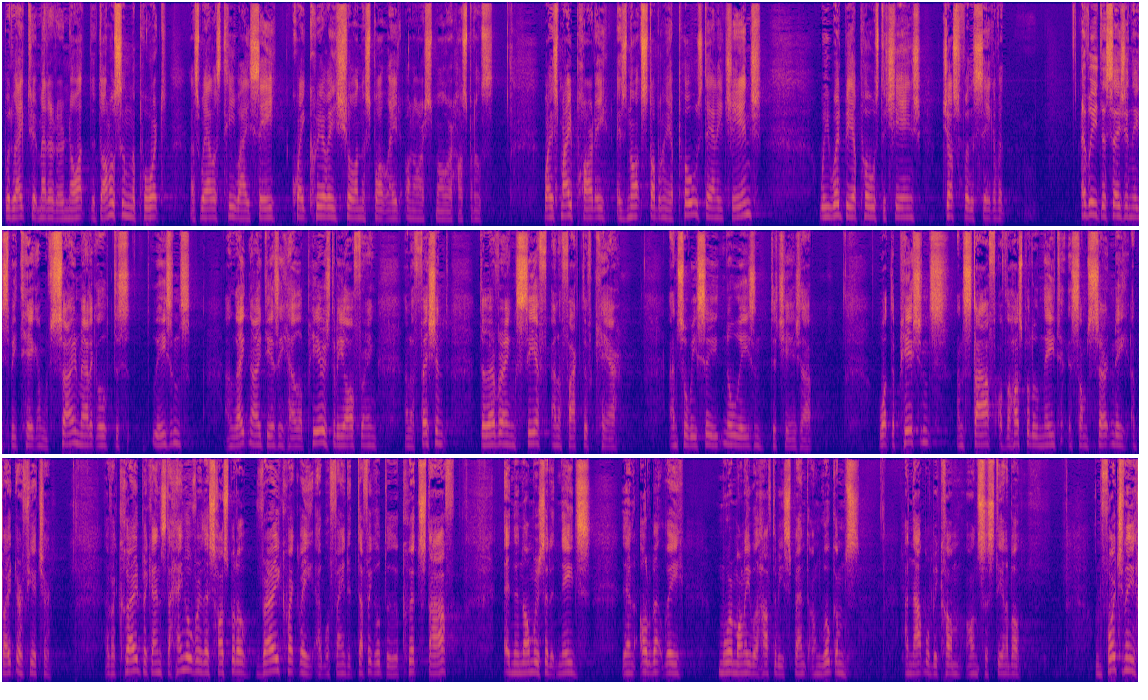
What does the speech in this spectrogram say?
would like to admit it or not, the Donaldson report, as well as TYC, quite clearly shone the spotlight on our smaller hospitals. Whilst my party is not stubbornly opposed to any change, we would be opposed to change just for the sake of it. Every decision needs to be taken with sound medical reasons, and right now Daisy Hill appears to be offering an efficient, delivering safe and effective care, and so we see no reason to change that. What the patients and staff of the hospital need is some certainty about their future. If a crowd begins to hang over this hospital, very quickly it will find it difficult to recruit staff in the numbers that it needs, then ultimately more money will have to be spent on locums, and that will become unsustainable. Unfortunately,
